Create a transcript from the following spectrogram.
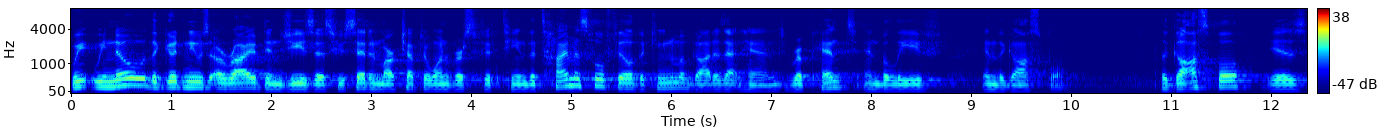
We, we know the good news arrived in Jesus, who said in Mark chapter 1, verse 15, The time is fulfilled, the kingdom of God is at hand. Repent and believe in the gospel. The gospel is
